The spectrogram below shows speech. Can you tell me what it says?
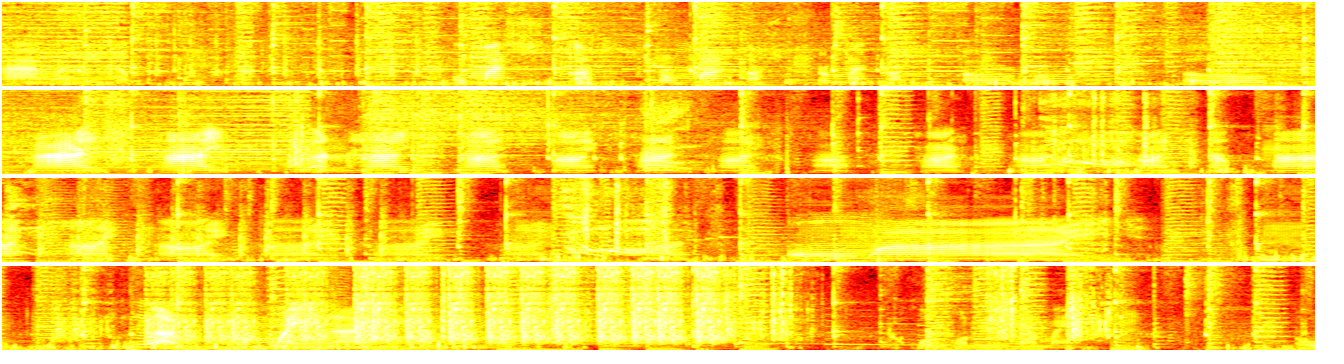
ค้างมาเลยครับโอ้มาก่อนโอ้มาก่อนโอ้มาก่อนโอ้โอ้โอ้ไฮไฮเพื่อนไฮไฮไฮไฮไฮไฮไฮไฮไฮไฮไฮไฮไฮไฮ ทำไมนายทำมันคนคนนี้ทำไมโอ้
